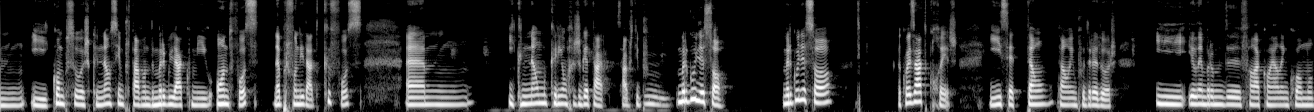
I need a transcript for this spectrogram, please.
um, e com pessoas que não se importavam de mergulhar comigo onde fosse, na profundidade que fosse, um, e que não me queriam resgatar, sabes? Tipo, hum. mergulha só. Mergulha só, tipo, a coisa há de correr. E isso é tão, tão empoderador. E eu lembro-me de falar com ela em como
